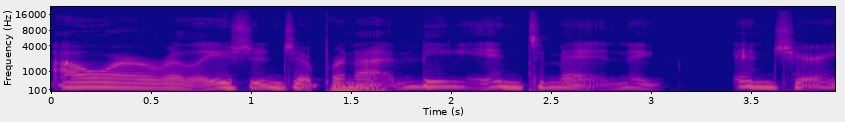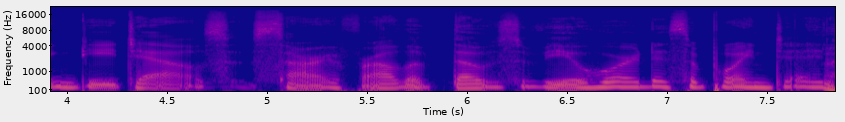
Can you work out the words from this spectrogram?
our relationship. We're Mm. not being intimate and, and sharing details. Sorry for all of those of you who are disappointed.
